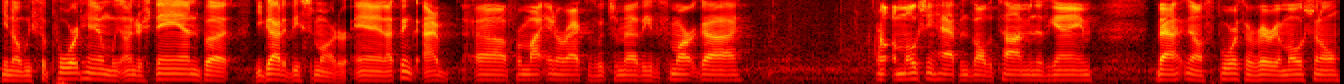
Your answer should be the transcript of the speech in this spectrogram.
you know, we support him, we understand, but you got to be smarter. And I think I, uh, from my interactions with Chimezi, he's a smart guy. Emotion happens all the time in this game. you know, sports are very emotional,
